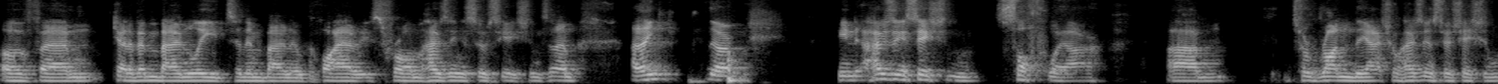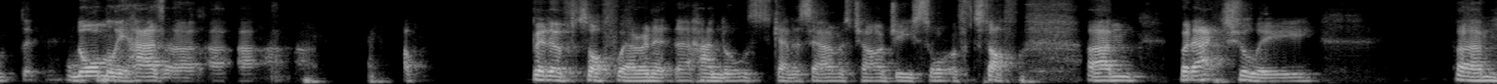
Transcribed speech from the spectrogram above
of um, kind of inbound leads and inbound inquiries from housing associations. And um, I think there, I mean, housing association software um, to run the actual housing association that normally has a, a, bit of software in it that handles kind of service chargey sort of stuff. Um, but actually, um,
